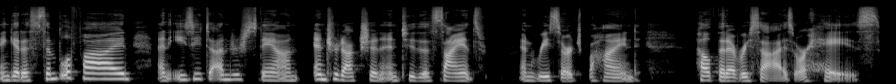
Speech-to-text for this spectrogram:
and get a simplified and easy to understand introduction into the science and research behind health at every size, or HAES.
